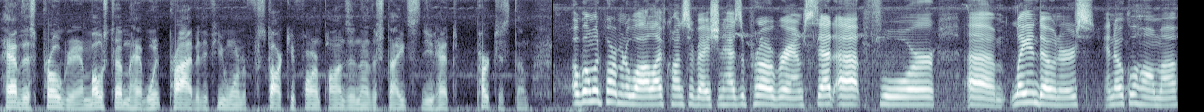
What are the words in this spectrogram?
have this program. Most of them have went private. If you want to stock your farm ponds in other states, you have to purchase them. Oklahoma Department of Wildlife Conservation has a program set up for um, landowners in Oklahoma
